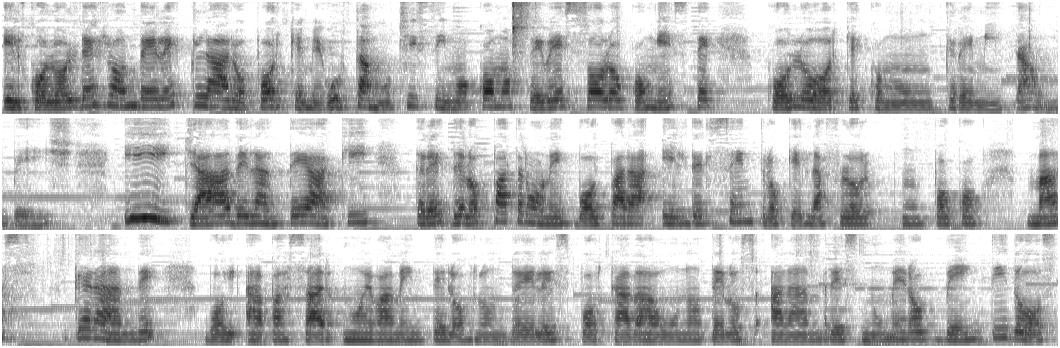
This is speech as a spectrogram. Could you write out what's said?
el color de rondeles claro porque me gusta muchísimo cómo se ve solo con este color que es como un cremita, un beige. Y ya adelanté aquí tres de los patrones. Voy para el del centro, que es la flor un poco más grande. Voy a pasar nuevamente los rondeles por cada uno de los alambres número 22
